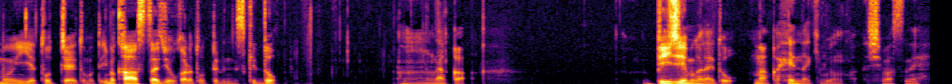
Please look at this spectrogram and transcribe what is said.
もういいや撮っちゃえと思って。今カースタジオから撮ってるんですけど。うんなんか BGM がないとなんか変な気分がしますね。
